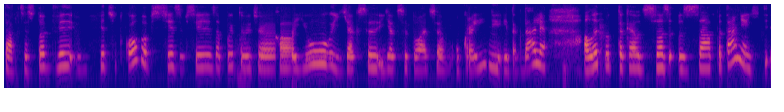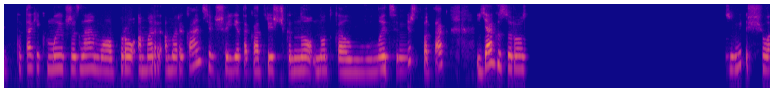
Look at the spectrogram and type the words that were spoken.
так, це стовідсотково. Всі всі запитують е, are you, як як ситуація в Україні і так далі. Але тут таке от запитання, та так як ми вже знаємо про амер, американців, що є така трішечки но- нотка лицемірства, так як зрозуміти, що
